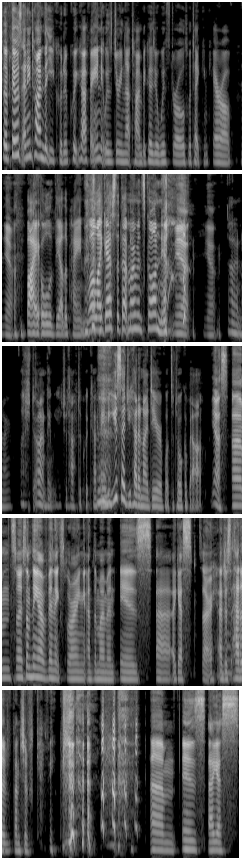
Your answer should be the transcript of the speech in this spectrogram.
So if there was any time that you could have quit caffeine, it was during that time because your withdrawals were taken care of Yeah, by all of the other pain. Well, I guess that that moment's gone now. yeah, yeah. I don't know. I don't, I don't think we should have to quit caffeine. But you said you had an idea of what to talk about. Yes. Um. So something I've been exploring at the moment is, uh, I guess. Sorry, I just had a bunch of caffeine. um. Is I guess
